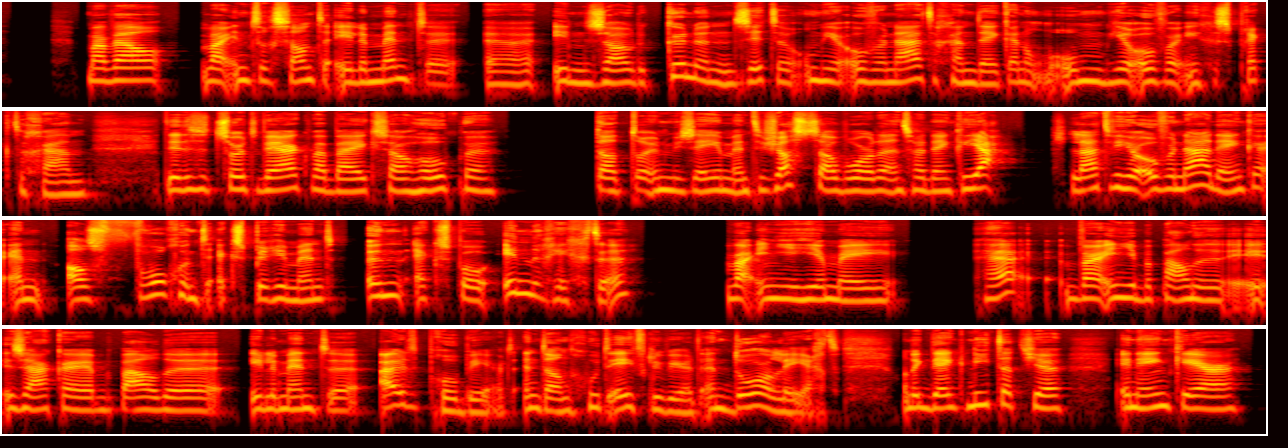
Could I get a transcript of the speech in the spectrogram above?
maar wel waar interessante elementen uh, in zouden kunnen zitten om hierover na te gaan denken en om, om hierover in gesprek te gaan. Dit is het soort werk waarbij ik zou hopen dat er een museum enthousiast zou worden en zou denken: ja, laten we hierover nadenken en als volgend experiment een expo inrichten waarin je hiermee hè, waarin je bepaalde eh, zaken, bepaalde elementen uitprobeert en dan goed evalueert en doorleert. Want ik denk niet dat je in één keer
